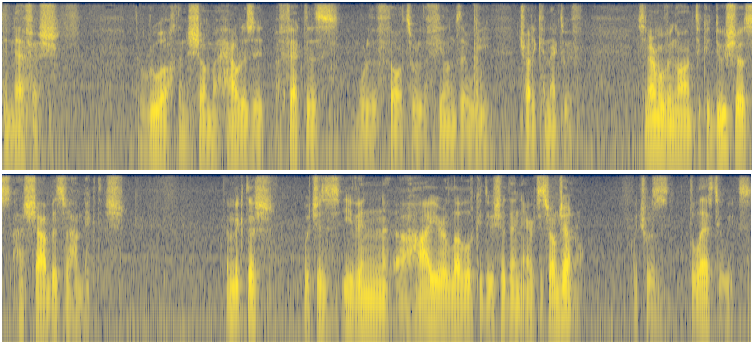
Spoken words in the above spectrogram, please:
The nefesh, the ruach, the neshama, how does it affect us? What are the thoughts? What are the feelings that we try to connect with? So now we're moving on to Kedushas HaShabbos V'HaMikdash. The Mikdash, which is even a higher level of Kedusha than Eretz Yisrael in general, which was the last two weeks.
